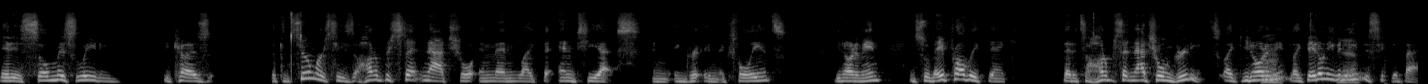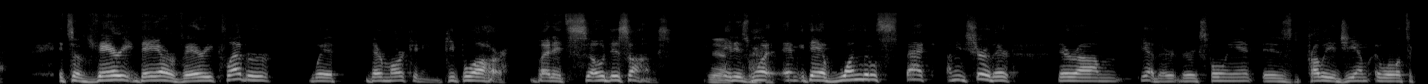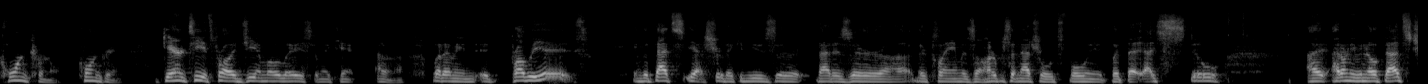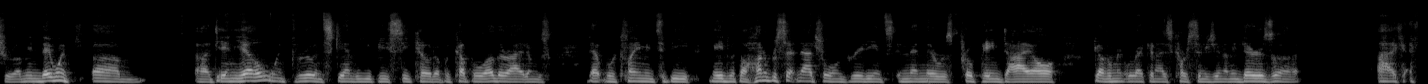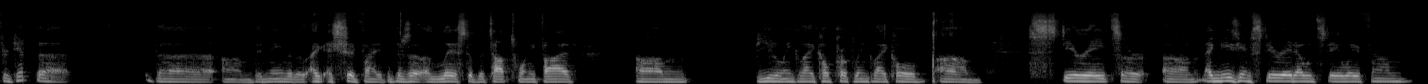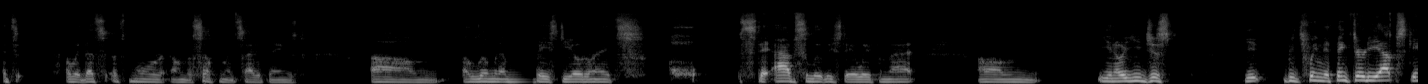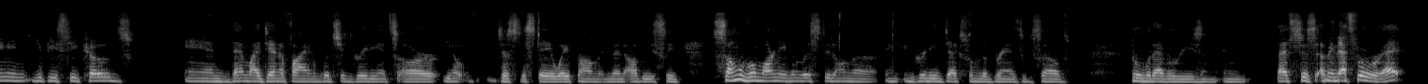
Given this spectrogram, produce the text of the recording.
It is so misleading because the consumer sees 100% natural and then like the NTS in, in, in exfoliants. You know what I mean? And so they probably think that it's 100% natural ingredients. Like, you know what mm. I mean? Like they don't even yeah. need to see the back. It's a very, they are very clever with their marketing. People are but it's so dishonest. Yeah. It is one, and they have one little speck. I mean, sure, they're they're um yeah, their their exfoliant is probably a GM. Well, it's a corn kernel, corn grain. Guarantee it's probably GMO laced. I mean, I can't, I don't know, but I mean, it probably is. And but that's yeah, sure, they can use their that is their uh, their claim is 100% natural exfoliant. But that, I still, I I don't even know if that's true. I mean, they went um, uh, Danielle went through and scanned the UPC code of a couple other items that were claiming to be made with 100% natural ingredients. And then there was propane diol, government recognized carcinogen. I mean, there's a, I, I forget the, the, um, the name of the, I, I should find it, but there's a, a list of the top 25, um, butylene glycol, propylene glycol, um, stearates or um, magnesium stearate I would stay away from. It's oh wait, that's that's more on the supplement side of things. Um, aluminum based deodorants, stay absolutely stay away from that. Um, you know, you just you between the Think Dirty app scanning UPC codes and them identifying which ingredients are, you know, just to stay away from. And then obviously some of them aren't even listed on the ingredient decks from the brands themselves for whatever reason. And that's just, I mean, that's where we're at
